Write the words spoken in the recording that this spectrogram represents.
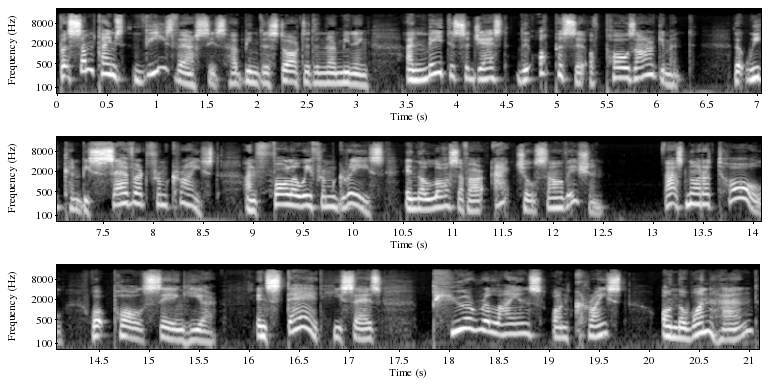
But sometimes these verses have been distorted in their meaning and made to suggest the opposite of Paul's argument that we can be severed from Christ and fall away from grace in the loss of our actual salvation. That's not at all what Paul's saying here. Instead, he says, pure reliance on Christ on the one hand,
